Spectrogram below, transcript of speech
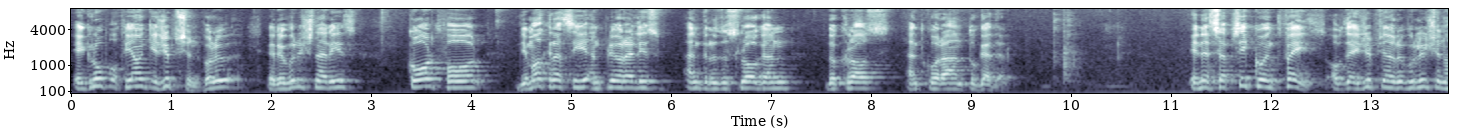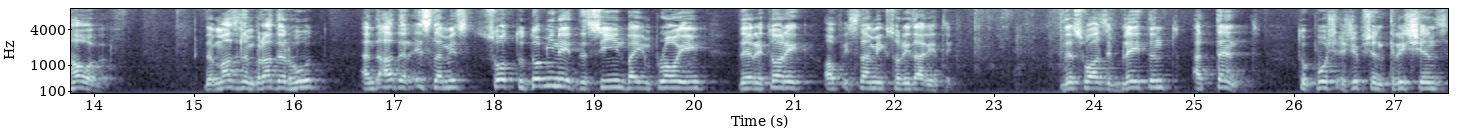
a group of young Egyptian revolutionaries called for democracy and pluralism under the slogan, the cross and Quran together. In a subsequent phase of the Egyptian revolution, however, the Muslim Brotherhood and other Islamists sought to dominate the scene by employing the rhetoric of Islamic solidarity. This was a blatant attempt to push Egyptian Christians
